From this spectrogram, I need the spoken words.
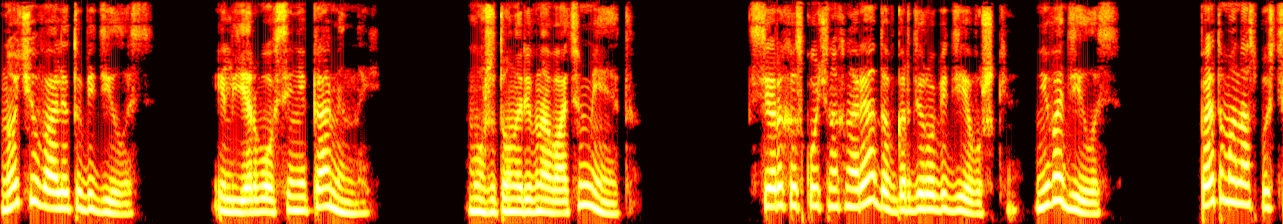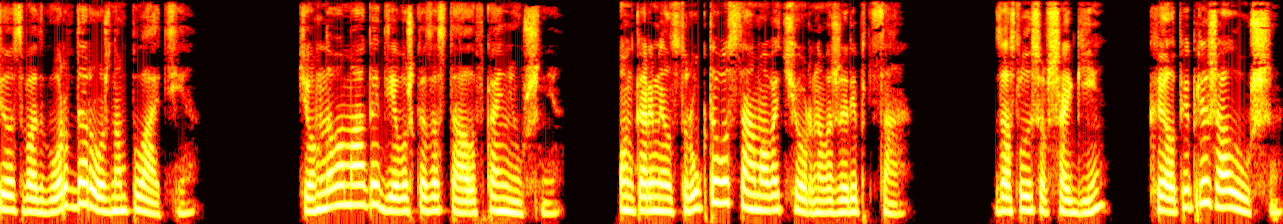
Ночью Валет убедилась. Ильер вовсе не каменный. Может, он и ревновать умеет. Серых и скучных нарядов в гардеробе девушки не водилось. Поэтому она спустилась во двор в дорожном платье. Темного мага девушка застала в конюшне. Он кормил с рук того самого черного жеребца. Заслышав шаги, Келпи прижал уши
